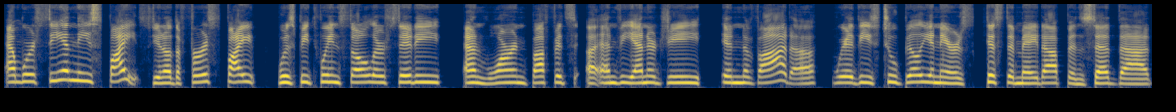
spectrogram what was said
And we're seeing these fights. You know, the first fight was between Solar City and Warren Buffett's uh, NV Energy in Nevada, where these two billionaires kissed and made up and said that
